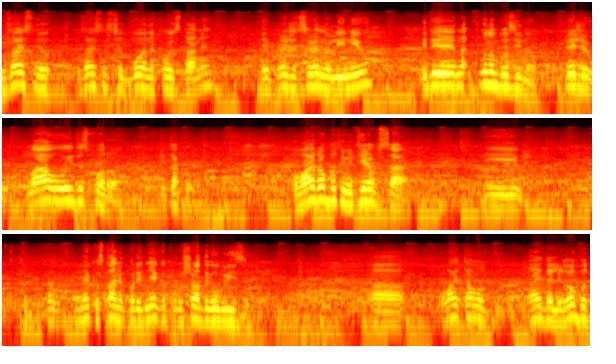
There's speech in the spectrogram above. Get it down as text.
u zavisnosti od boja na kojoj stane, je pređe crvenu liniju, ide na puno brzinu, pređe plavu, ide sporo i tako. Ovaj robot imitira psa i kad neko stane pored njega, pokušava da ga ugrize. A ovaj tamo najdalji robot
